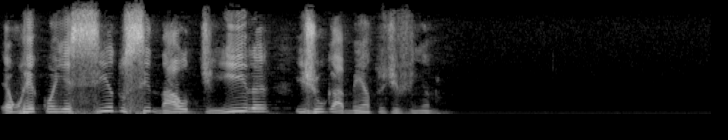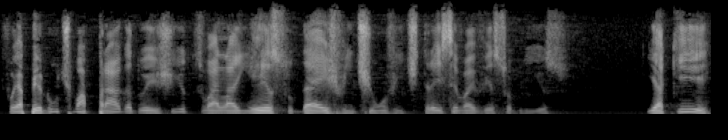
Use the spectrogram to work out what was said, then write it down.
é um reconhecido sinal de ira e julgamento divino. Foi a penúltima praga do Egito. Vai lá em Êxodo 10, 21, 23, você vai ver sobre isso. E aqui,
